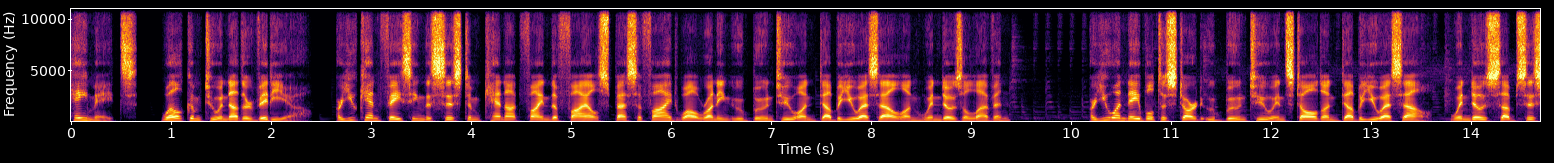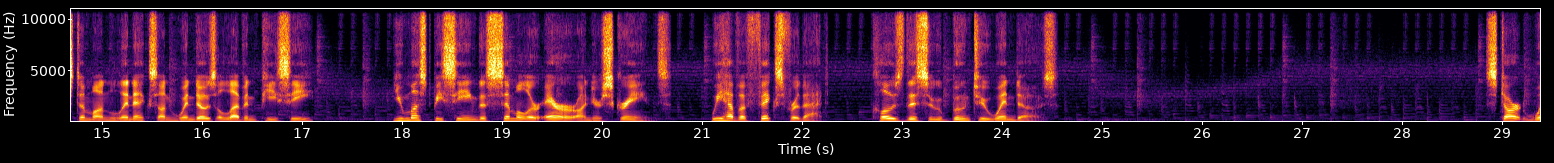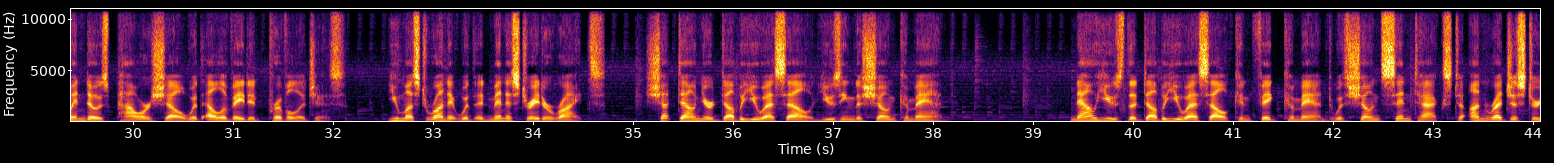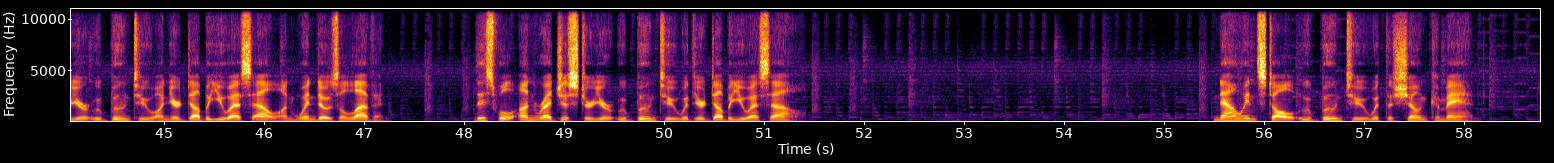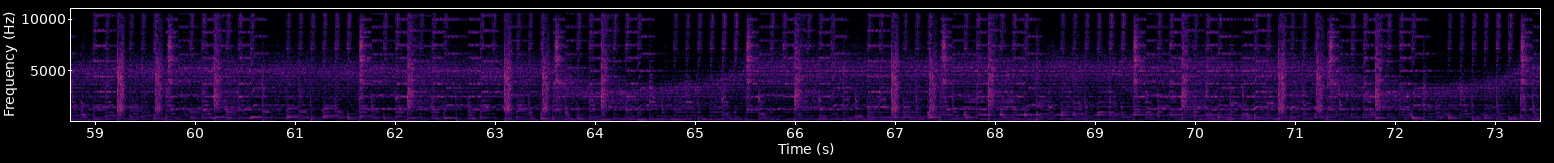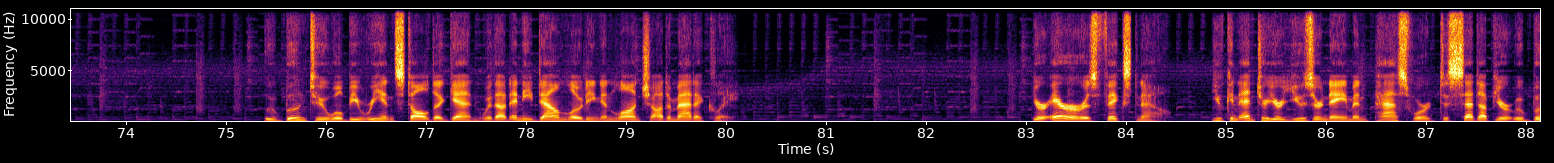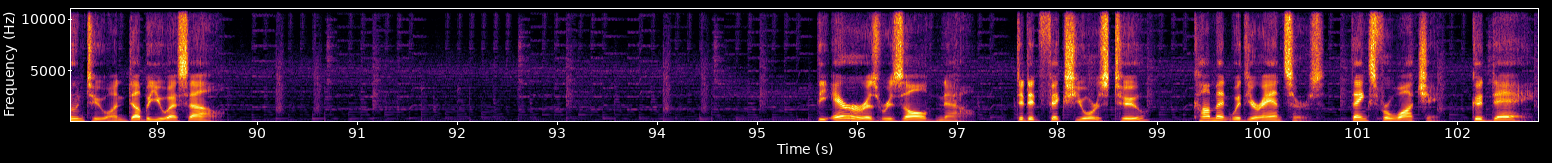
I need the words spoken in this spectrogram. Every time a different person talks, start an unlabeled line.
Hey mates. Welcome to another video. Are you can facing the system cannot find the file specified while running Ubuntu on WSL on Windows 11? Are you unable to start Ubuntu installed on WSL, Windows subsystem on Linux on Windows 11 PC? You must be seeing the similar error on your screens. We have a fix for that. Close this Ubuntu Windows. Start Windows PowerShell with elevated privileges. You must run it with administrator rights. Shut down your WSL using the shown command. Now use the WSL config command with shown syntax to unregister your Ubuntu on your WSL on Windows 11. This will unregister your Ubuntu with your WSL. Now install Ubuntu with the shown command. Ubuntu will be reinstalled again without any downloading and launch automatically. Your error is fixed now. You can enter your username and password to set up your Ubuntu on WSL. The error is resolved now. Did it fix yours too? Comment with your answers. Thanks for watching. Good day.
